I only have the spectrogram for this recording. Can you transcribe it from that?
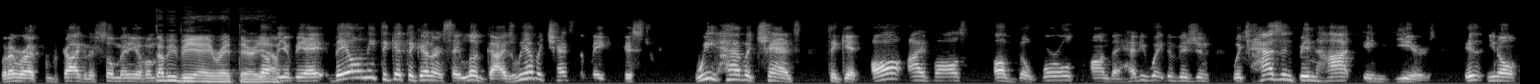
whatever I forgot. There's so many of them. WBA right there. Yeah. WBA. They all need to get together and say, look, guys, we have a chance to make history. We have a chance to get all eyeballs of the world on the heavyweight division, which hasn't been hot in years. It, you know,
